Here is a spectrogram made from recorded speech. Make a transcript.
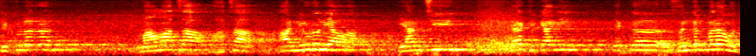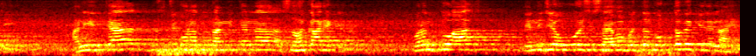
सेक्युलर मामाचा भाचा हा निवडून यावा ही आमची त्या ठिकाणी एक संकल्पना होती. आणि त्या दृष्टिकोनातून आम्ही त्यांना सहकार्य केलं. परंतु आज त्यांनी जे ओवैसी साहेबाबद्दल वक्तव्य केलेलं आहे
